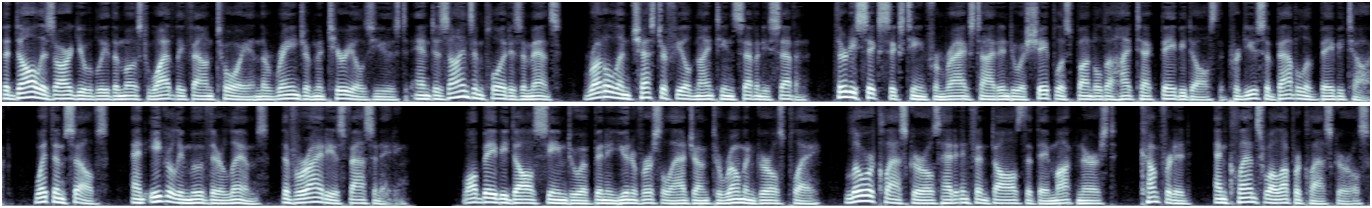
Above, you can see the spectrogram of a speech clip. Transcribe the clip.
The doll is arguably the most widely found toy, and the range of materials used and designs employed is immense. Ruddle and Chesterfield 1977, 3616 From rags tied into a shapeless bundle to high tech baby dolls that produce a babble of baby talk, wet themselves, and eagerly move their limbs, the variety is fascinating. While baby dolls seem to have been a universal adjunct to Roman girls' play, lower class girls had infant dolls that they mock nursed, comforted, and cleansed while upper class girls,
